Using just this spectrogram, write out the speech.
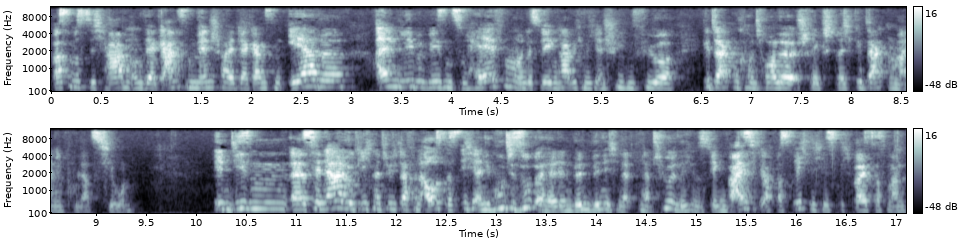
was müsste ich haben, um der ganzen Menschheit, der ganzen Erde, allen Lebewesen zu helfen. Und deswegen habe ich mich entschieden für Gedankenkontrolle, Schrägstrich, Gedankenmanipulation. In diesem äh, Szenario gehe ich natürlich davon aus, dass ich eine gute Superheldin bin, bin ich na natürlich. Und deswegen weiß ich auch, was richtig ist. Ich weiß, dass man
